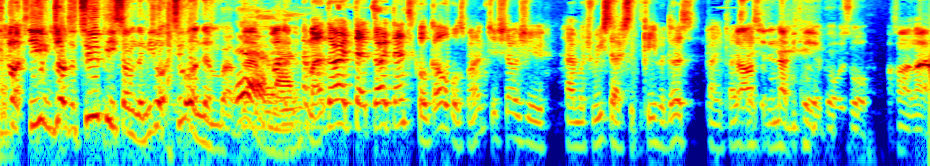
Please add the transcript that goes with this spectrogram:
them. got, he dropped a two piece on them. He's got two on them, bro. Yeah, Like, man. Yeah, man, they're, they're identical goals, man. Just shows you how much research the keeper does playing I said PlayStation. the Naby Keita goal as well. I can't lie.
